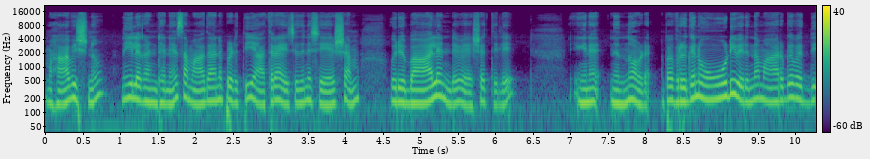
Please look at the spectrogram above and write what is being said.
മഹാവിഷ്ണു നീലകണ്ഠനെ സമാധാനപ്പെടുത്തി യാത്ര അയച്ചതിന് ശേഷം ഒരു ബാലന്റെ വേഷത്തിൽ ഇങ്ങനെ നിന്നു അവിടെ. അപ്പോൾ വൃഗൻ ഓടി വരുന്ന മാർഗവദ്യ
